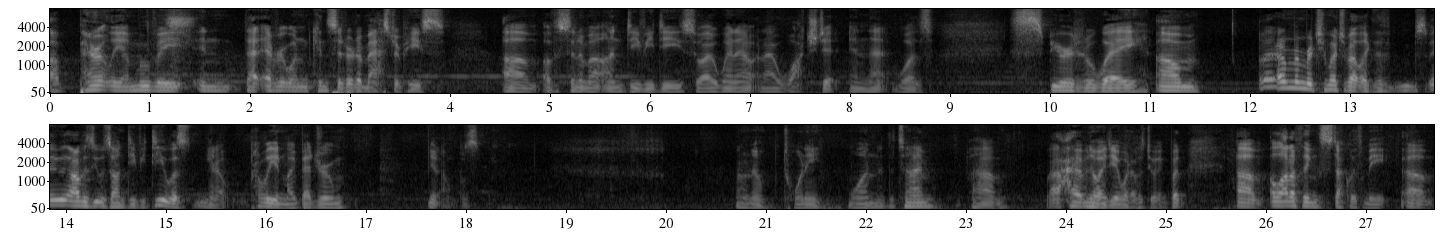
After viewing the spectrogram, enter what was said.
apparently a movie in that everyone considered a masterpiece um, of cinema on DVD. So I went out and I watched it, and that was Spirited Away. Um, I don't remember too much about like the obviously it was on DVD. It was you know probably in my bedroom. You know, was I don't know twenty one at the time. Um, I have no idea what I was doing, but um, a lot of things stuck with me. Um,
